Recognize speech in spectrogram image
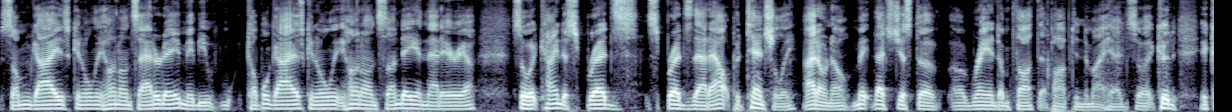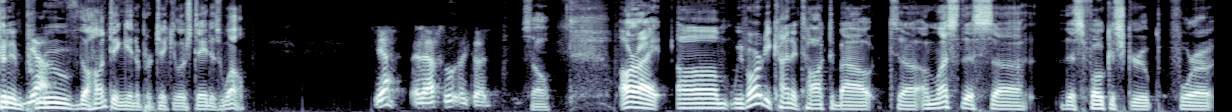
some guys can only hunt on Saturday, maybe a couple guys can only hunt on Sunday in that area. So it kind of spreads spreads that out potentially. I don't know. That's just a, a random thought that popped into my head. So it could it could improve yeah. the hunting in a particular state as well. Yeah, it absolutely could. So, all right, um, we've already kind of talked about uh, unless this uh, this focus group for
